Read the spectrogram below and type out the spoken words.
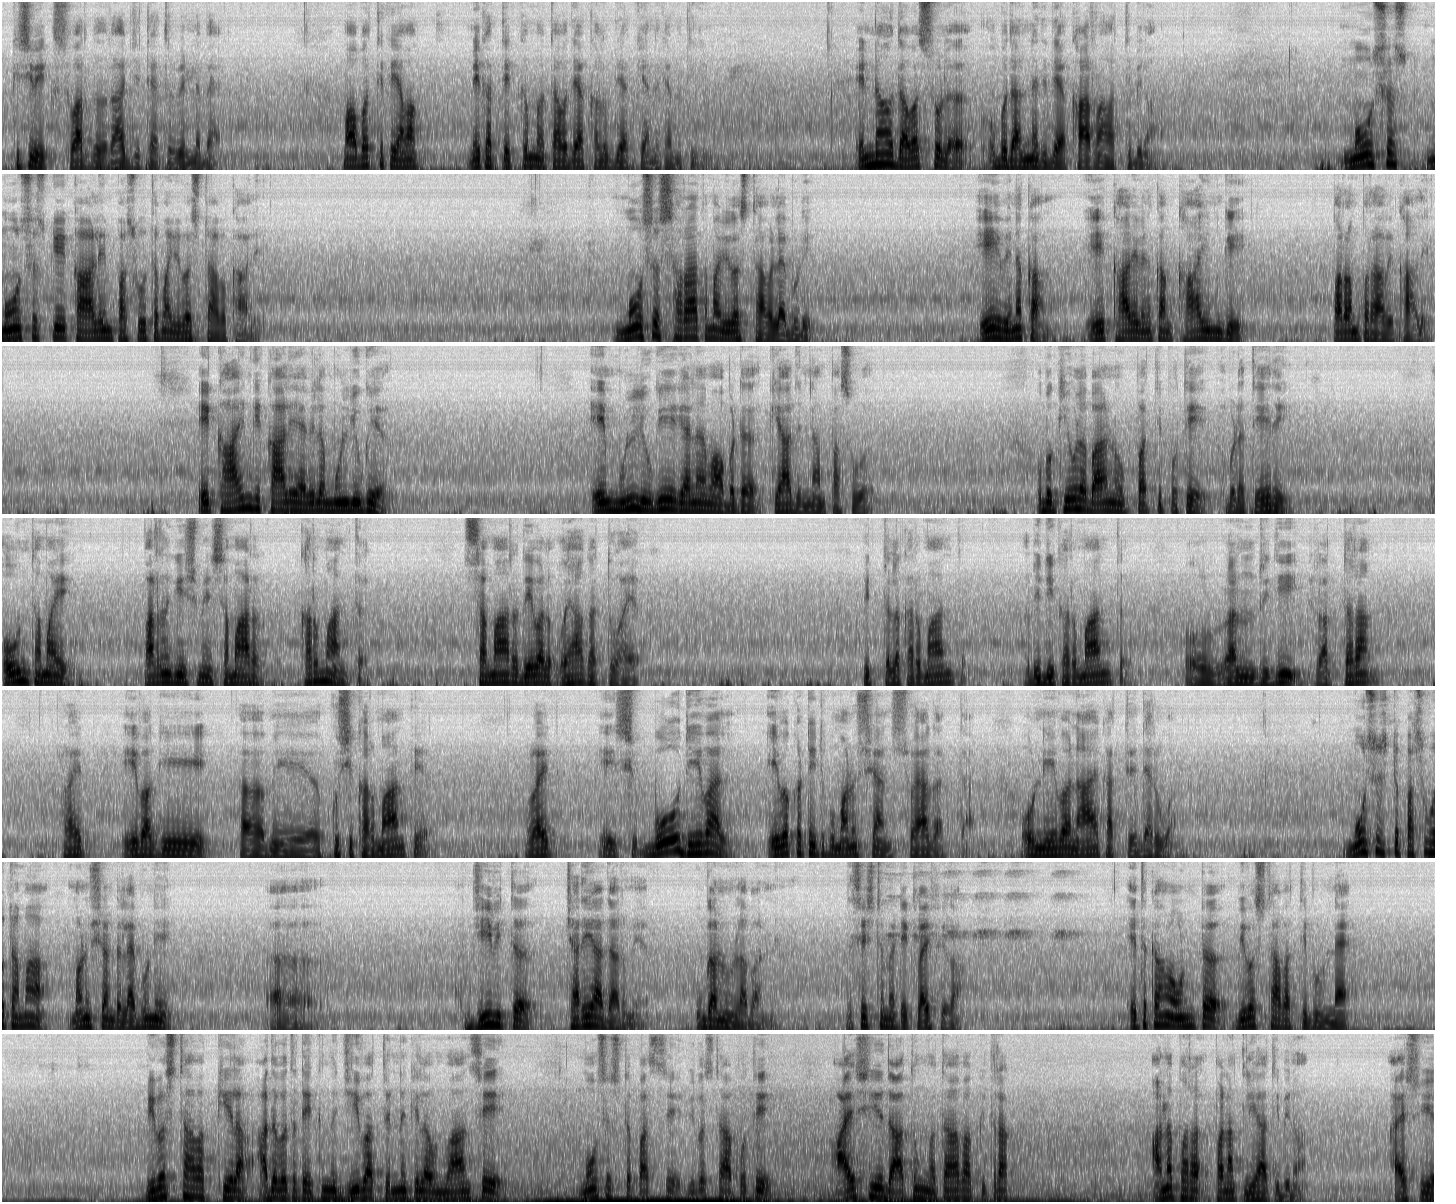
කිසිවෙක් ස්වර්ග රාජ්‍යයට ඇතුල් වෙන්න බෑ. ම ඔබත් එක යමක් මේකත් එක්කම තව දෙයක් කළු දෙයක් කියන්න කැමතියි. එන්නාව දවස්වල ඔබ දන්න ඇති දෙයක් කාරණාවත් තිබෙනවා. මෝසස් මෝසස්ගේ කාලයෙන් පසුව තමයි ව්‍යවස්ථාව කාලේ. මෝසස් සරා තමයි ව්‍යවස්ථාව ලැබුඩේ. ඒ වෙනකම් ඒ කාලෙ වෙනකම් කායින්ගේ පරම්පරාව කාලය. ඒ කායින්ගේ කාලය ඇවිල මුල් යුගය. ඒ මුල් යුගයේ ගැනම ඔබට කියා දෙන්නම් පසුව ඔබ කියවල බලන්න උප්පත්ති පොතේ ඔබට තේරෙයි. ඔවුන් තමයි පරණගීශ්මය සමාර කර්මාන්ත සමාර දේවල් ඔයාගත්තු අය. පිත්තල කර්මාන්ත රිදි කර්මාන්ත රන් රිදි රත්තරං ඒ වගේ කුෂි කර්මාන්තය බෝ දේවල් ඒවකට ඉටපු මනුෂ්‍යයන් සොයාගත්තා. ඔවුන් ඒවා නායකත්වය දැරුවා. මෝසස්ට පසුව තමා මනුෂ්‍යන්ට ලැබුණේ ජීවිත චරයා ධර්මය උගන්නු ලබන්නේ ද සිිස්ටමටික් ලයි් එක. එතකම ඔවුන්ට විවස්ථාවත් තිබුණ නෑ. විවස්ථාවක් කියලා අදවතට එකඟ ජීවත් වෙන්න කියලා උන්වහන්සේ මෝසස්ට පස්සේ විවස්ථා පොතේ ආයශය ධාතුන් වතාවක් විතරක් අනපර පනත් ලියා තිබෙනවා. අයශය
